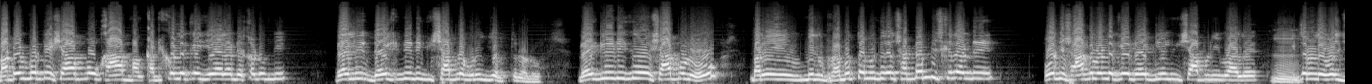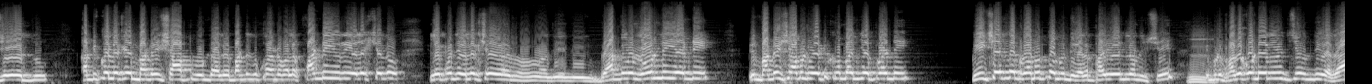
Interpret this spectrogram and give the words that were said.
మటన్ కొట్టే షాపు కటికొల్లకే చేయాలని ఎక్కడుంది డ్రై డ్రై క్లీనింగ్ షాపుల గురించి చెప్తున్నాడు. డ్రై క్లీనింగ్ షాపులు మరి మీరు ప్రభుత్వం ఉంది కదా చట్టం తీసుకురండి ఓన్లీ శాఖలకే డ్రై క్లీనింగ్ షాపులు ఇవ్వాలి. ఇతరులు ఎవరు చేయొద్దు. కట్టుకోలేకే మటన్ షాపులు ఉండాలి. మటన్ దుకాణం వాళ్ళకి ఫండ్ ఇవ్వరు ఎలక్షన్. లేకపోతే ఎలక్షన్ బ్యాంకులో లోన్లు ఇవ్వండి. మీరు మటన్ షాపులు పెట్టుకోమని చెప్పండి. పీచర్ల ప్రభుత్వం ఉంది కదా పదిహేనుల నుంచి. ఇప్పుడు పదకొండేళ్ళ నుంచి ఉంది కదా.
